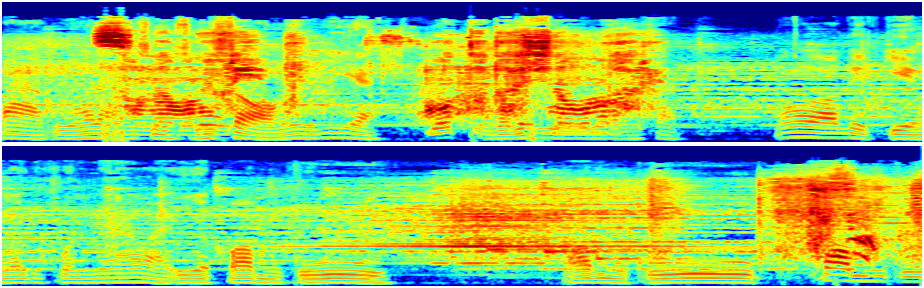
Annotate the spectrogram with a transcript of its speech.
ปากูเท่าไหร่เสียศูสองไอ้เหี้ยผมไม่ได้เล่นเลยสัตว์ต้องรอเด็ดเกมแล้วทุกคนแม่ไหวเอือป้อมกู ป้อมกู ป้อมกู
